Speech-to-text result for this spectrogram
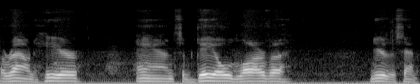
around here and some day-old larvae near the center.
